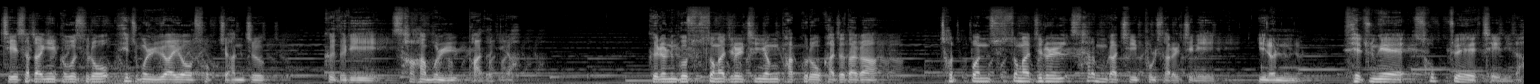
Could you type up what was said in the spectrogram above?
제사장이 그것으로 회중을 위하여 속죄한즉 그들이 사함을 받으리라. 그는 그 수송아지를 진영 밖으로 가져다가 첫번 수송아지를 사람같이 불사를 지니 이는 회중의 속죄의 죄니라.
